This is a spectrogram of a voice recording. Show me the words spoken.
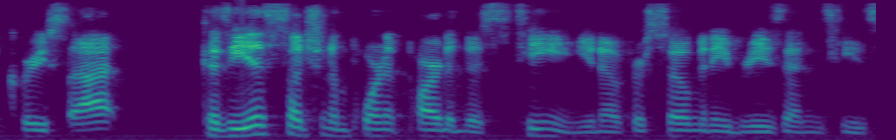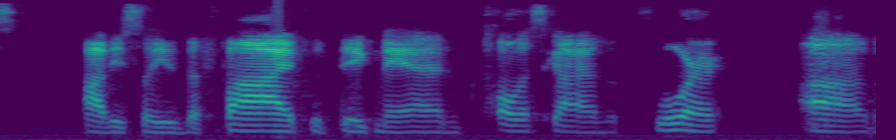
increase that because he is such an important part of this team. You know, for so many reasons, he's obviously the five, the big man, tallest guy on the floor. Um,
